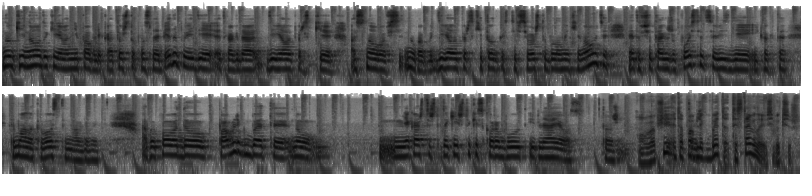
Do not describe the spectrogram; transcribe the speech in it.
Ну, Keynote, окей, он не паблик, а то, что после обеда, по идее, это когда девелоперские основы, ну, как бы девелоперские тонкости всего, что было на Keynote, это все также постится везде, и как-то это мало кого останавливает. А по поводу паблик беты, ну, мне кажется, что такие штуки скоро будут и для iOS тоже. Вообще, это паблик бета. Ты ставила ее себе, Ксюша?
